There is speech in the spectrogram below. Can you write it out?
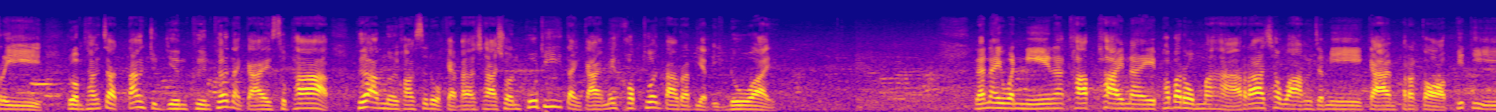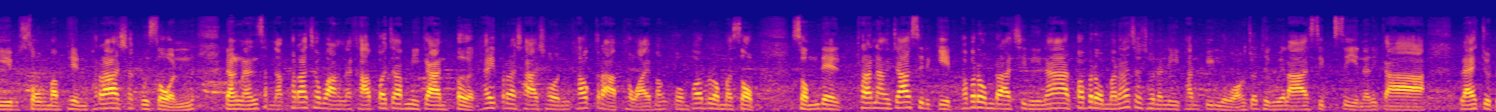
ฟรี รวมทั้งจัดตั้งจุดยืมคืนเครื่องแต่งกายสุภาพ เพื่ออำนวยความสะดวกแก่ประชาชนผู้ที่แต่งกายไม่ครบถ้วนตามระเบียบอีกด้วย และในวันนี้นะครับภายในพระบรมมหาราชวังจะมีการประกอบพิธีทรงบำเพ็ญพระราชกุศล ดังนั้นสำนักพระราชวังนะครับ ก็จะมีการเปิดให้ประชาชนเข้ากราบถวายบังคมพระบรมศพ สมเด็จพระนางเจ้าสิริกิติ์พระบรมราชินีนาถพระบรมราชชนนีพันปีหลวงจนถึงเวลา 14 นาฬิกา และจุด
